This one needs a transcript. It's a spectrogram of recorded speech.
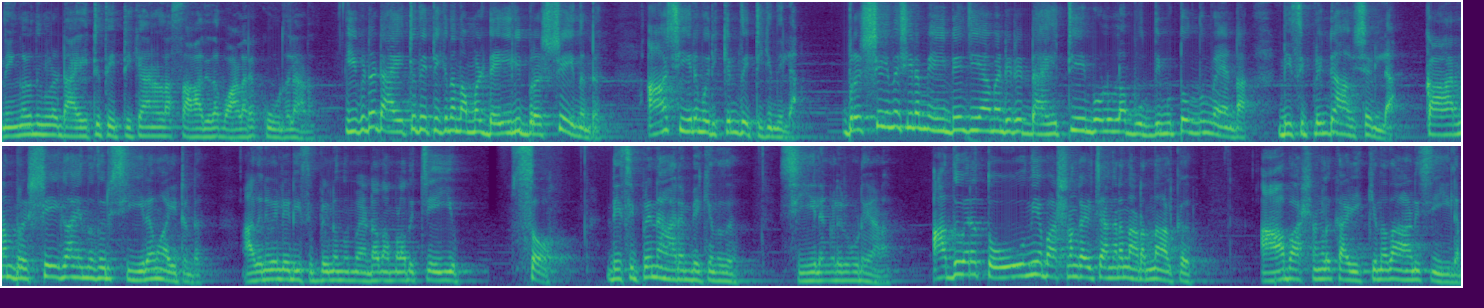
നിങ്ങൾ നിങ്ങളുടെ ഡയറ്റ് തെറ്റിക്കാനുള്ള സാധ്യത വളരെ കൂടുതലാണ്. ഇവിടെ ഡയറ്റ് തെറ്റിക്കുന്ന നമ്മൾ ഡെയിലി ബ്രഷ് ചെയ്യുന്നുണ്ട്. ആ ശീലം ഒരിക്കലും തെറ്റിക്കുന്നില്ല. ബ്രഷ് ചെയ്യുന്ന ശീലം മെയിന്റെയിൻ ചെയ്യാൻ വേണ്ടിയിട്ട് ഡയറ്റ് ചെയ്യുമ്പോഴുള്ള ബുദ്ധിമുട്ടൊന്നും വേണ്ട. ഡിസിപ്ലിന്റെ ആവശ്യമില്ല. കാരണം ബ്രഷ് ചെയ്യുക എന്നതൊരു ശീലമായിട്ടുണ്ട്. അതിന് വലിയ ഡിസിപ്ലിൻ ഒന്നും വേണ്ട. നമ്മളത് ചെയ്യും. സോ ഡിസിപ്ലിൻ ആരംഭിക്കുന്നത് ശീലങ്ങളിലൂടെയാണ്. അതുവരെ തോന്നിയ ഭക്ഷണം കഴിച്ച് അങ്ങനെ നടന്ന ആൾക്ക് ആ ഭക്ഷണങ്ങൾ കഴിക്കുന്നതാണ് ശീലം.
